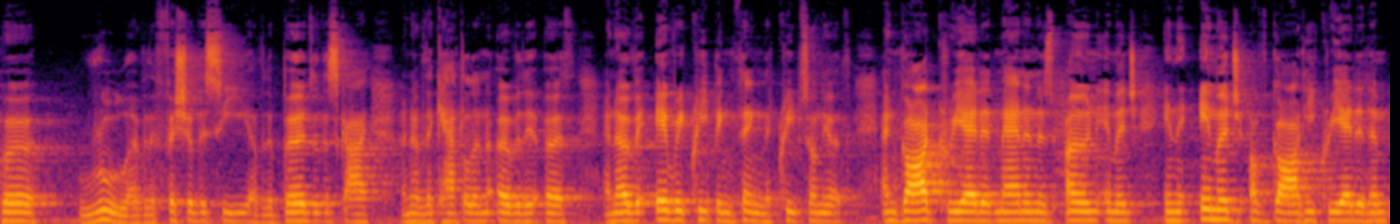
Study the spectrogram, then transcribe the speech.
her, rule over the fish of the sea, over the birds of the sky, and over the cattle, and over the earth, and over every creeping thing that creeps on the earth. And God created man in his own image. In the image of God, he created him.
